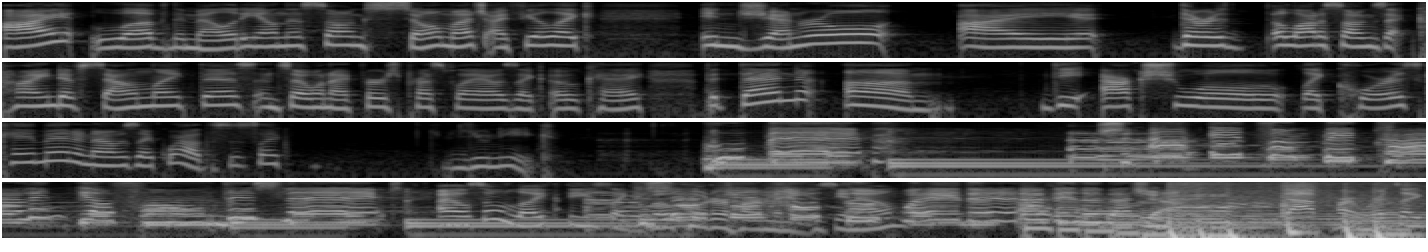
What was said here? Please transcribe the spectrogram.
I love the melody on this song so much. I feel like in general I there are a lot of songs that kind of sound like this and so when I first press play I was like okay. But then um the actual like chorus came in and I was like wow, this is like unique. Ooh, babe. Should I even be calling your phone this late? I also like these like vocoder harmonies, you know? the way that I feel about you. That part where it's like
